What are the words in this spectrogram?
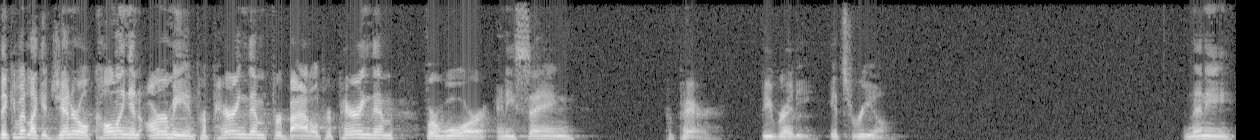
Think of it like a general calling an army and preparing them for battle, preparing them for war. And he's saying, prepare, be ready, it's real. And then he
